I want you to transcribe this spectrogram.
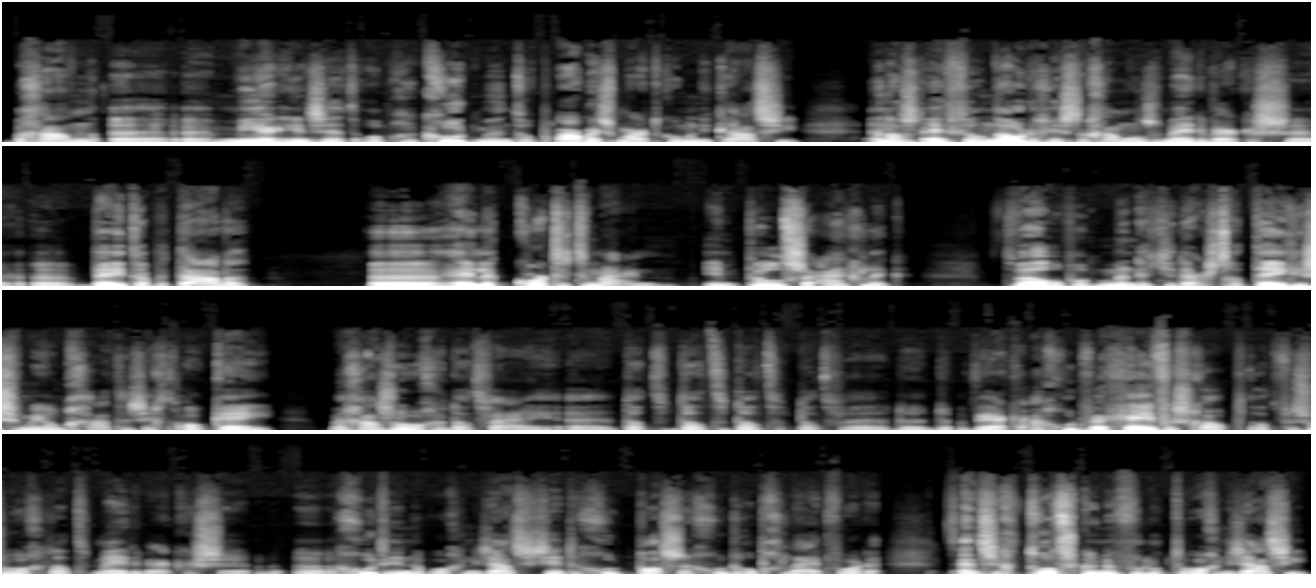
we gaan uh, uh, meer inzetten op recruitment, op arbeidsmarktcommunicatie. En als het eventueel nodig is, dan gaan we onze medewerkers beter betalen. hele korte termijn impulsen eigenlijk. Terwijl op het moment dat je daar strategischer mee omgaat en zegt: oké, we gaan zorgen dat wij uh, dat, dat, dat, dat we de, werken aan goed werkgeverschap. Dat we zorgen dat de medewerkers uh, goed in de organisatie zitten, goed passen, goed opgeleid worden. En zich trots kunnen voelen op de organisatie.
